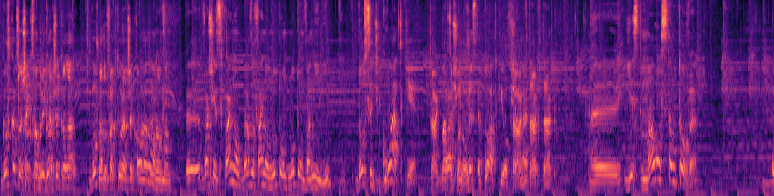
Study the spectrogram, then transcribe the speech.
gorzka Coś jak fabryka czekolady, Gorzka- manufaktura czekolady, no no. E, właśnie z fajną, bardzo fajną nutą, nutą wanilii, dosyć gładkie, Tak, bardzo właśnie słodko. przez te płatki owsiane. Tak, tak, tak. Jest mało stautowe, bo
